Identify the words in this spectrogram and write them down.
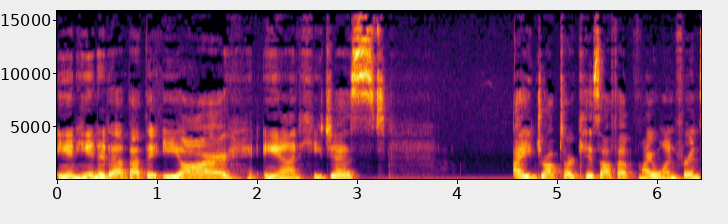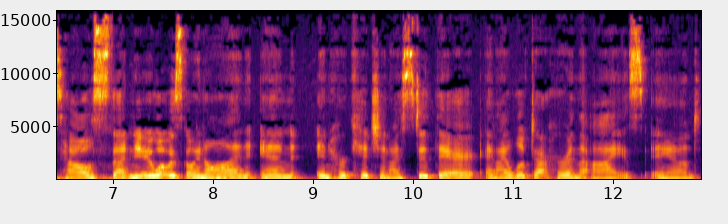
And he ended up at the ER, and he just. I dropped our kids off at my one friend's house that knew what was going on. And in her kitchen, I stood there and I looked at her in the eyes and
